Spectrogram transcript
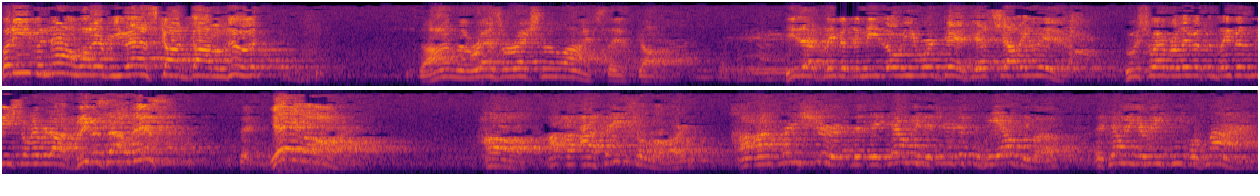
But even now, whatever you ask God, God will do it. I'm the resurrection and life, saith God. He that believeth in me, though he were dead, yet shall he live. Whosoever liveth and believeth in me shall never die. Believest thou this? Said, Yea, Lord. Oh, I, I, think so, Lord. I'm pretty sure that they tell me that you're just a Beelzebub. They tell me you read people's minds.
